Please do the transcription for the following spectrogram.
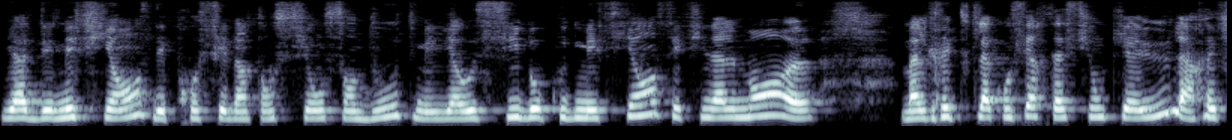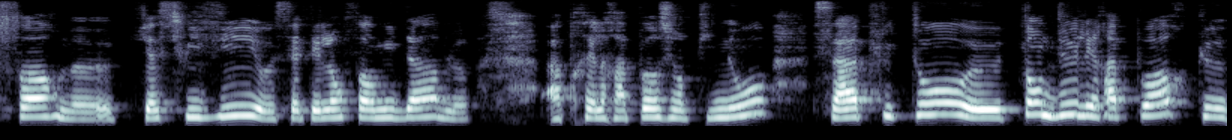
il y a des méfiances, des procès d'intention sans doute, mais il y a aussi beaucoup de méfiance. Et finalement, euh, malgré toute la concertation qu'il y a eu, la réforme euh, qui a suivi euh, cet élan formidable après le rapport Jean Pinot, ça a plutôt tendu les rapports que,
